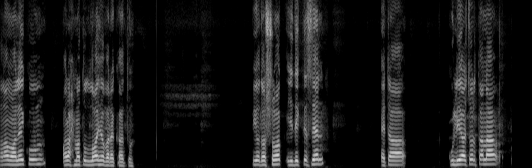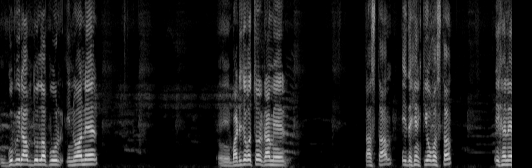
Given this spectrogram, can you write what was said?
সালামু আলাইকুম রহমতুল্লাহ বারাকাত প্রিয় দর্শক, এই যে দেখতেছেন, এটা কুলিয়াচর থানা, গভীর আবদুল্লাপুর ইউনিয়নের, এই বাটিজগৎচর গ্রামের রাস্তা। এই দেখেন কি অবস্থা। এখানে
